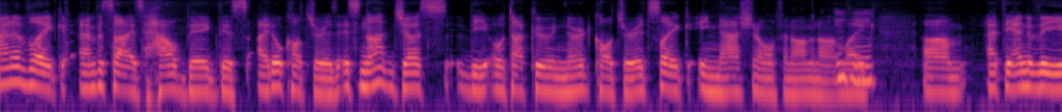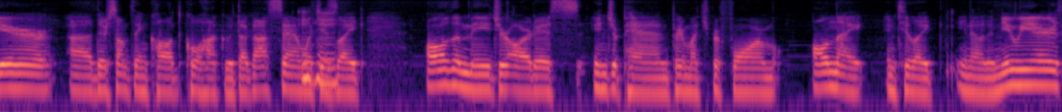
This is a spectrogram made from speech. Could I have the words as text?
kind of like emphasize how big this idol culture is. It's not just the otaku nerd culture. It's like a national phenomenon. Like um, at the end of the year, uh, there's something called Kohaku Utagassen, which is like all the major artists in Japan pretty much perform all night into like you know the New Year's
